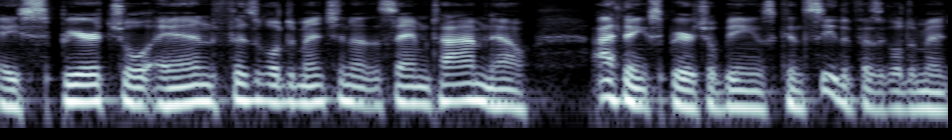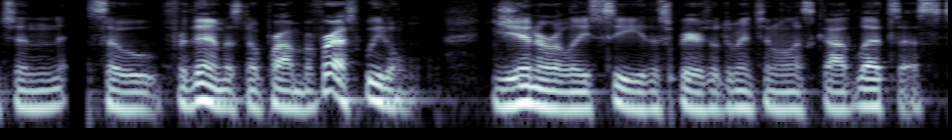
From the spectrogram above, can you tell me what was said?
a spiritual and physical dimension at the same time? Now, I think spiritual beings can see the physical dimension. So for them, it's no problem. But for us, we don't generally see the spiritual dimension unless God lets us.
